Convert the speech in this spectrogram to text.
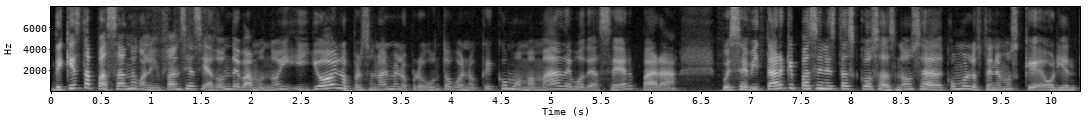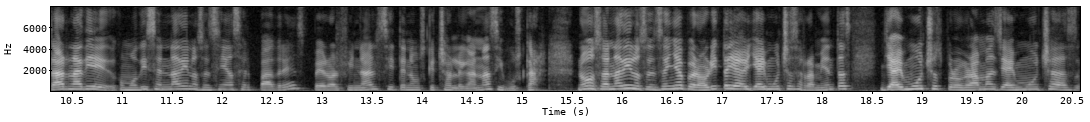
de qué está pasando con la infancia, hacia dónde vamos, ¿no? Y, y yo en lo personal me lo pregunto, bueno, ¿qué como mamá debo de hacer para pues evitar que pasen estas cosas, ¿no? O sea, cómo los tenemos que orientar, nadie, como dicen, nadie nos enseña a ser padres, pero al final sí tenemos que echarle ganas y buscar, ¿no? O sea, nadie nos enseña, pero ahorita ya, hay muchas herramientas, ya hay muchos programas, ya hay muchos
